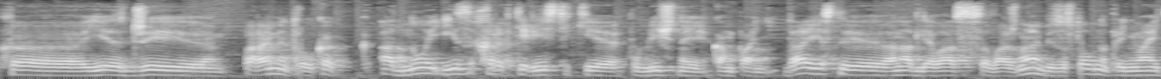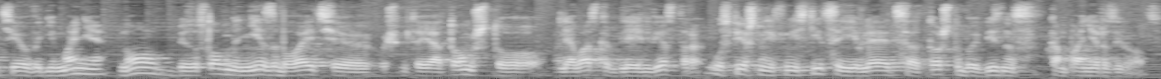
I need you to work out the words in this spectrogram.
к ESG параметру как к одной из характеристики публичной компании. Да, если она для вас важна, безусловно, принимайте ее во внимание, но, безусловно, не забывайте, в общем-то, и о том, что для вас, как для инвестора, успешной инвестицией является то, чтобы бизнес компании развивался.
